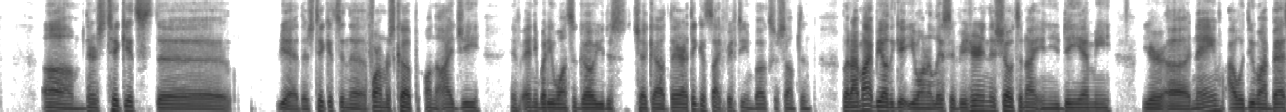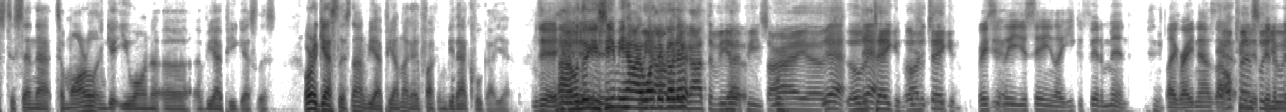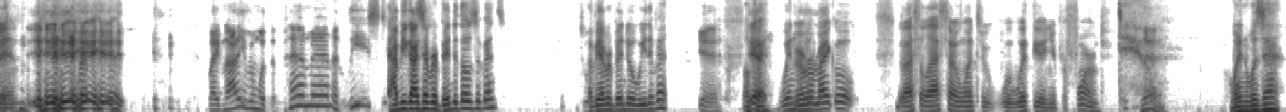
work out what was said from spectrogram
Um, there's tickets. The yeah, there's tickets in the Farmers Cup on the IG. If anybody wants to go, you just check out there. I think it's like fifteen bucks or something. But I might be able to get you on a list if you're hearing this show tonight and you DM me your uh, name. I will do my best to send that tomorrow and get you on a, a, a VIP guest list or a guest list, not a VIP. I'm not gonna fucking be that cool guy yet. Yeah. All right, well, do you see me how I We wanted to go already there? Got the VIP. So all right, uh, Yeah, those yeah, are taken. Those already are taken. Basically, you're saying like you could fit them in. Like right now, it's the I'll opportunity to pencil fit you them in. in. Like not even with the pen, man. At least. Have you guys ever been to those events? Have you ever been to a weed event? Yeah. Okay. When, when- Remember, Michael? That's the last time I went to with you and you performed. Yeah. when was that?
